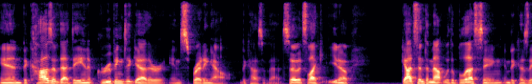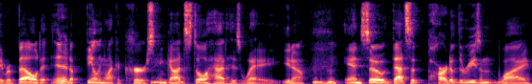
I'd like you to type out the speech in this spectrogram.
and because of that, they end up grouping together and spreading out because of that. So it's like, you know, God sent them out with a blessing, and because they rebelled, it ended up feeling like a curse, mm-hmm. and God still had his way, you know? Mm-hmm. And so that's a part of the reason why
